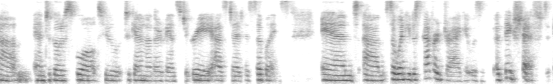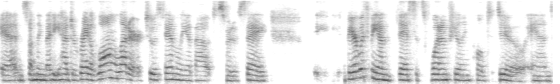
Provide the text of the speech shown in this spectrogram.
um, and to go to school to to get another advanced degree as did his siblings. And um, so when he discovered drag it was a big shift and something that he had to write a long letter to his family about to sort of say bear with me on this. It's what I'm feeling pulled to do. And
